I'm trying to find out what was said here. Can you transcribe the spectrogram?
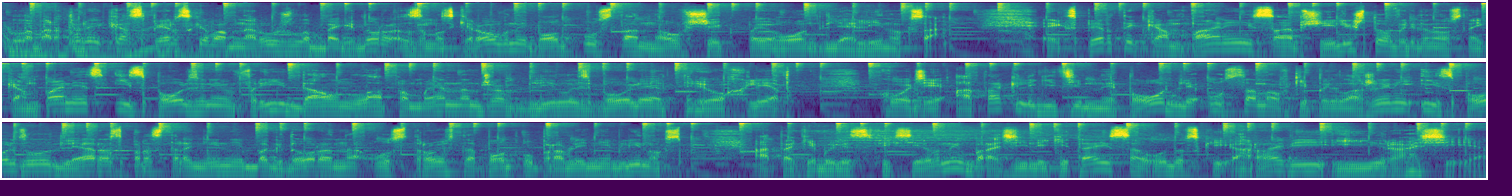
Лаборатория Касперского обнаружила бэкдор, замаскированный под установщик ПО для Linux. Эксперты компании сообщили, что вредоносная кампания с использованием Free Down Lab Manager длилась более трех лет. В ходе атак легитимное ПО для установки приложений использовало для распространения бэкдора на устройства под управлением Linux. Атаки были зафиксированы в Бразилии, Китае, Саудовской Аравии и России.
